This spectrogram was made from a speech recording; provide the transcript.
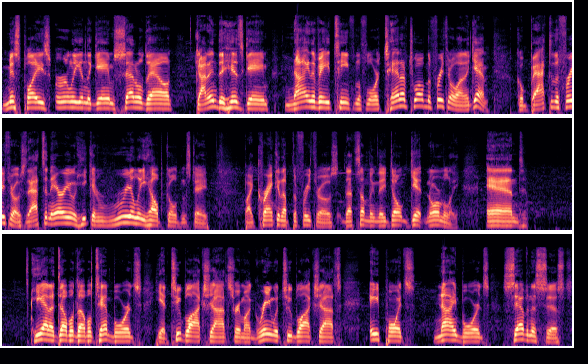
misplays early in the game, settled down, got into his game, 9 of 18 from the floor, 10 of 12 in the free throw line. Again, go back to the free throws. That's an area where he can really help Golden State by cranking up the free throws. That's something they don't get normally. And he had a double double, 10 boards. He had two block shots. Draymond Green with two block shots, eight points, nine boards, seven assists.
